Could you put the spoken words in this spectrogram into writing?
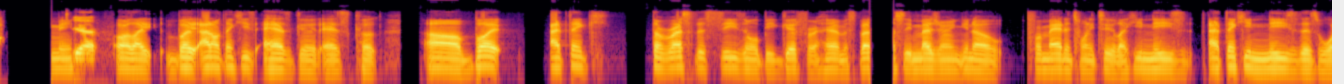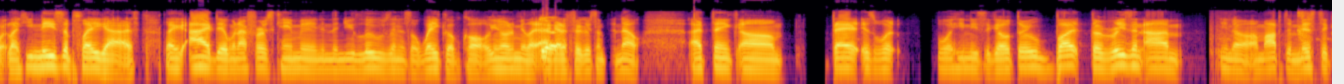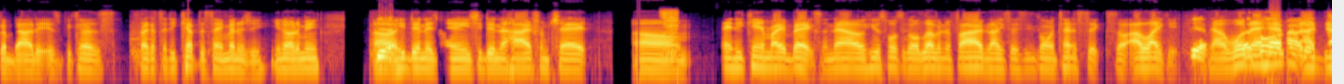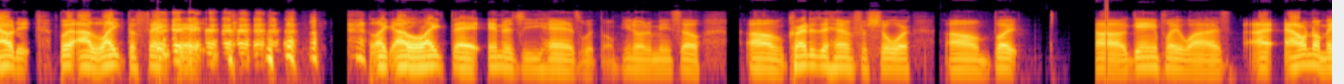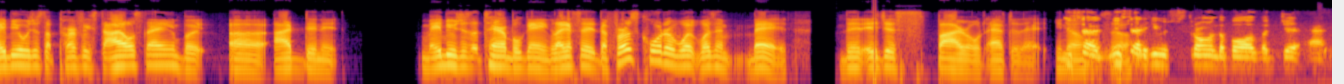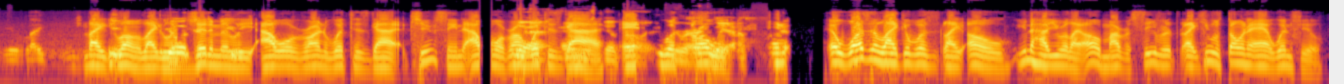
I mean? Yeah. Or like, but I don't think he's as good as Cook. Uh, but I think the rest of the season will be good for him, especially measuring, you know, for Madden 22. Like he needs, I think he needs this work. Like he needs to play guys like I did when I first came in, and then you lose, and it's a wake up call. You know what I mean? Like I got to figure something out. I think um that is what what he needs to go through. But the reason I'm you know I'm optimistic about it is because, like I said, he kept the same energy. You know what I mean? Uh, He didn't change. He didn't hide from chat. Um, and he came right back. So now he was supposed to go 11 to five. Now he says he's going 10 to six. So I like it. Yeah, Now will that's that happen? I doubt it. But I like the fact that like I like that energy he has with them. You know what I mean? So um credit to him for sure. Um but uh gameplay wise, I I don't know, maybe it was just a perfect styles thing, but uh I didn't maybe it was just a terrible game. Like I said, the first quarter wa- wasn't bad. Then it just spiraled after that, you you know. said you said he was throwing the ball legit at you, like like you- lo- like you were legitimately I will run with his guy. Q seen I will run Yeah, with his and guy. And he was You were throwing. actually at him. it wasn't like it was like oh you know how you were like oh my receiver like he was throwing it at Winfield.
